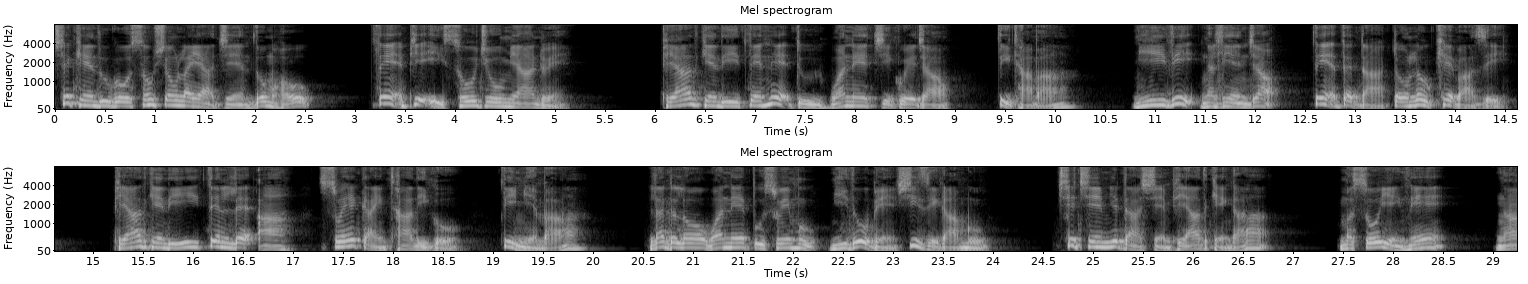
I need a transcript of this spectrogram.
ချစ်ခင်သူကို ဆုံးရှုံးလိုက်ရခြင်းသို့မဟုတ်သင်အပြစ်ဤဆိုးကြိုးများတွင် ဖျားသခင်သည်သင်နှင့်အတူဝမ်းနည်းကြေကွဲကြောင်းသိထားပါမြည်သည့်ငလျင်ကြောင့်သင်အသက်တာတုန်လှုပ်ခဲ့ပါစေဖျားသခင်သည်သင်လက်အားဆွဲကင်ထားသည်ကိုသိမြင်ပါလက်တလောဝမ်းနည်းပူဆွေးမှုမြည်တို့ပင်ရှိစေကာမူချစ်ချင်းမေတ္တာရှင်ဖျားသခင်ကမစိုးရိမ်နှင့်ငါ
